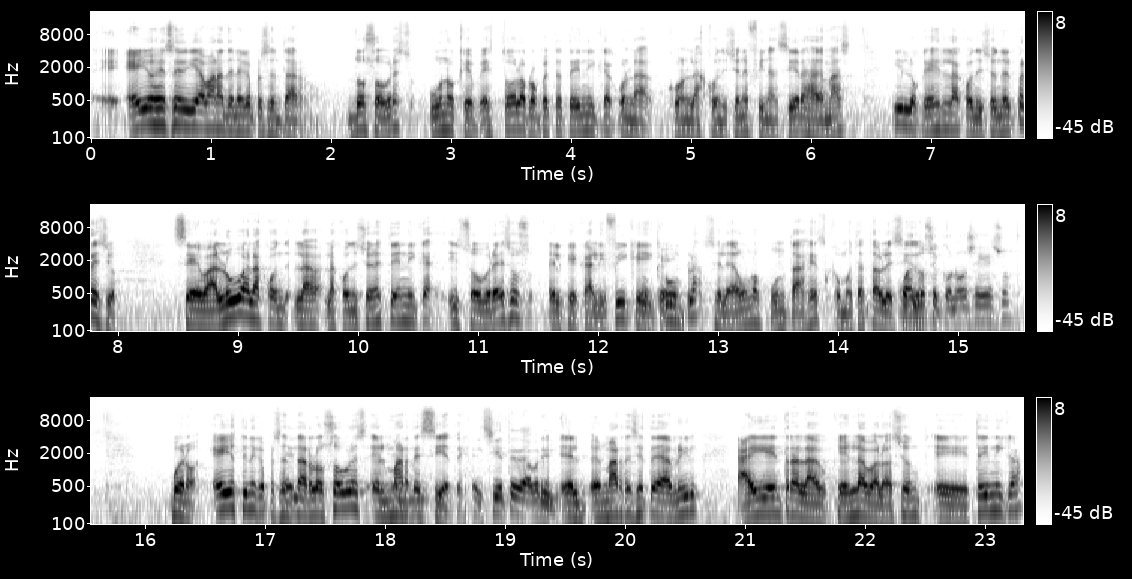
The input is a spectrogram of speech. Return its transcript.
Eh, ellos ese día van a tener que presentar dos sobres, uno que es toda la propuesta técnica con, la, con las condiciones financieras además y lo que es la condición del precio. Se evalúa las condiciones técnicas y sobre esos el que califique y cumpla se le da unos puntajes como está establecido. ¿Cuándo se conoce eso? Bueno, ellos tienen que presentar los sobres el martes 7. El 7 de abril. El, martes 7 de abril, ahí entra la que es la evaluación eh, técnica.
